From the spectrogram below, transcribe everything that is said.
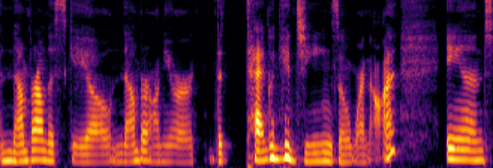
number on the scale, number on your the tag on your jeans or whatnot. And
